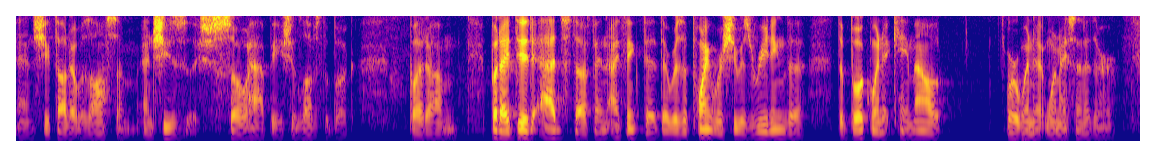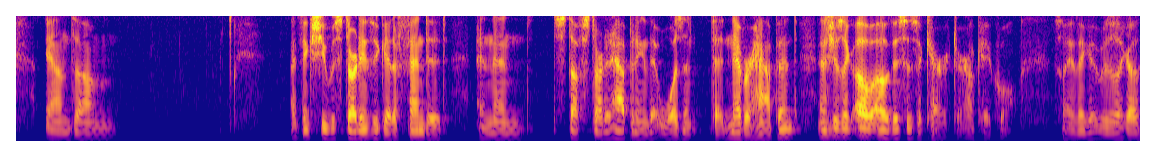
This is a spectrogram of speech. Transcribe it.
and she thought it was awesome. And she's so happy. She loves the book. But um, but I did add stuff, and I think that there was a point where she was reading the the book when it came out, or when it when I sent it to her, and um, I think she was starting to get offended, and then stuff started happening that wasn't that never happened, and she was like, "Oh, oh, this is a character. Okay, cool." So I think it was like a,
